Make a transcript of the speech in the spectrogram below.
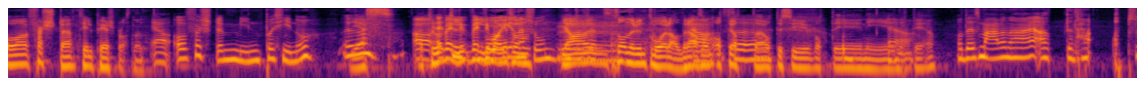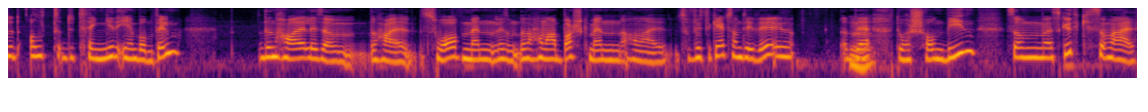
Og første til Pierce Brosnan. ja, og første min på kino. Liksom. Yes. Jeg tror veldig, veldig mange sånn, ja, sånn rundt vår alder. Ja, sånn 88, så- 87, 89, 90. Ja. Og det som er med den her, er at den har absolutt alt du trenger i en Bond-film. Den har liksom Den har suave, men liksom, den, han er barsk, men han er sofistikert samtidig. Det, mm. Du har Sean Bean som skurk, som er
